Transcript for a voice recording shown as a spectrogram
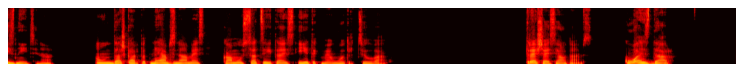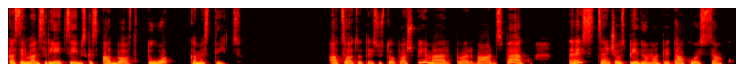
iznīcināt. Un dažkārt pat neapzināmies, kā mūsu sacītais ietekmē otru cilvēku. Trešais jautājums. Ko es daru? Kas ir manas rīcības, kas atbalsta to, kam es ticu? Atcaucoties uz to pašu piemēru par vārdu spēku, es cenšos piedomāt pie tā, ko es saku,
